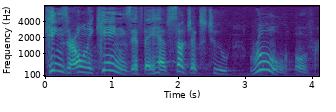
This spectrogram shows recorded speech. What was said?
Kings are only kings if they have subjects to rule over.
